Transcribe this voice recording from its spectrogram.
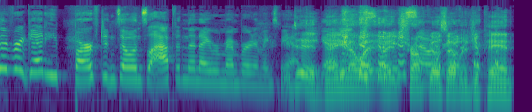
I forget he barfed in someone's lap, and then I remember, and it makes me He happy did. Now you know why, why Trump so goes over to. Japan.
